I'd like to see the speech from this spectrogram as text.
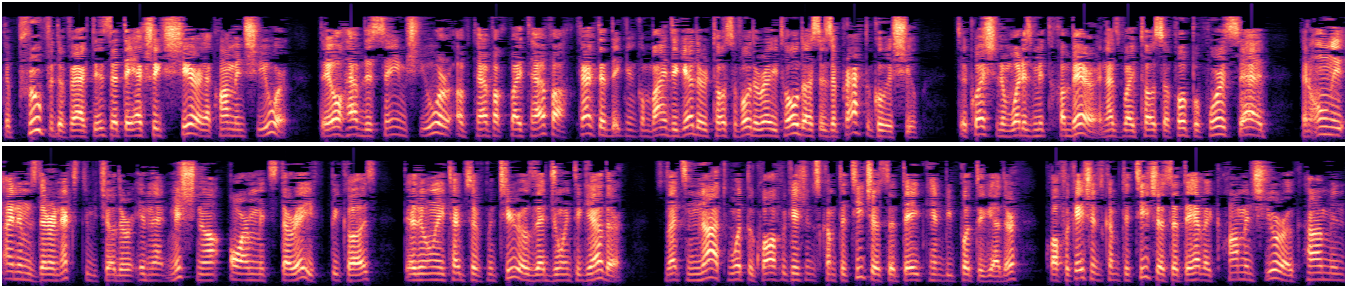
The proof of the fact is that they actually share a common shiur. They all have the same shiur of tefach by tefach. The fact that they can combine together, Tosafot already told us, is a practical issue. It's a question of what is mitchaber, and that's why Tosafot before said that only items that are next to each other in that Mishnah are mitzdaref, because they're the only types of materials that join together. So that's not what the qualifications come to teach us, that they can be put together. Qualifications come to teach us that they have a common shiur, a common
